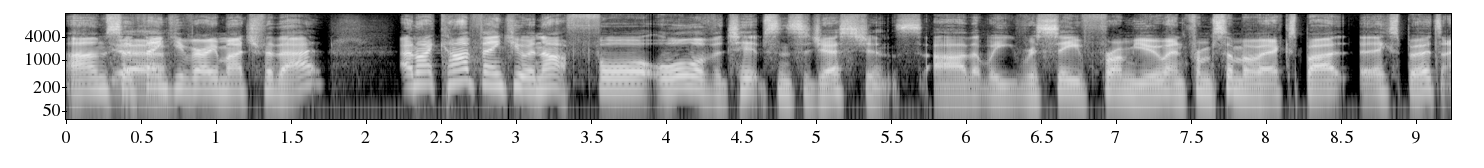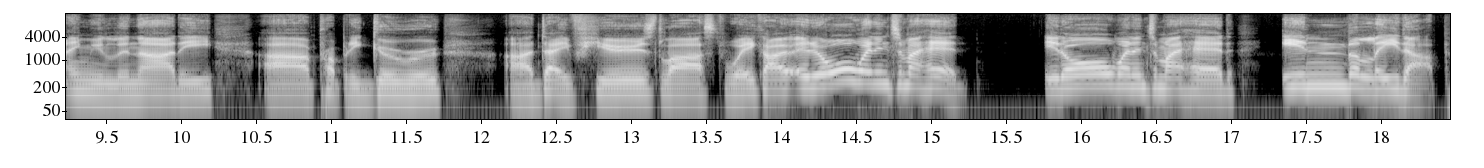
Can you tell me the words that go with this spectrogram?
Um, so Yeah. thank you very much for that. And I can't thank you enough for all of the tips and suggestions uh, that we received from you and from some of our expert, experts, Amy Lunardi, uh, property guru, uh, Dave Hughes last week. I, it all went into my head. It all went into my head in the lead up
